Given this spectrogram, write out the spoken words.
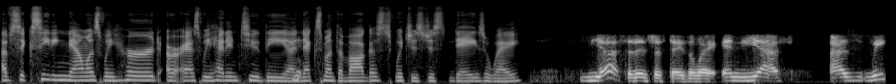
of succeeding now as we heard or as we head into the uh, next month of August, which is just days away? Yes, it is just days away. And yes, as we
